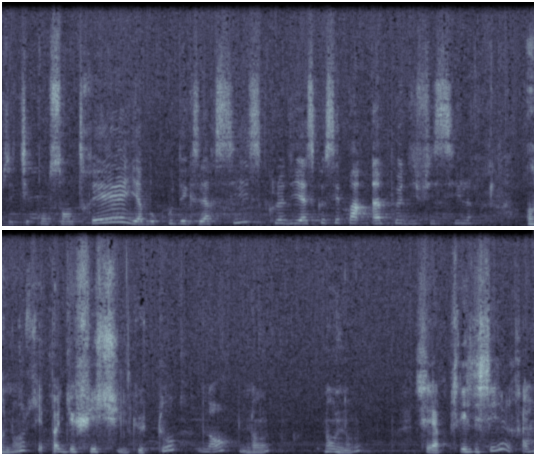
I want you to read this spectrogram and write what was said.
vous étiez concentré, il y a beaucoup d'exercices. Claudie, est-ce que c'est pas un peu difficile? Oh non, c'est pas difficile du tout. Non? Non, non, non. C'est un plaisir. hein.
